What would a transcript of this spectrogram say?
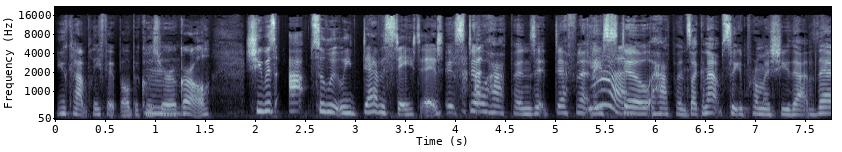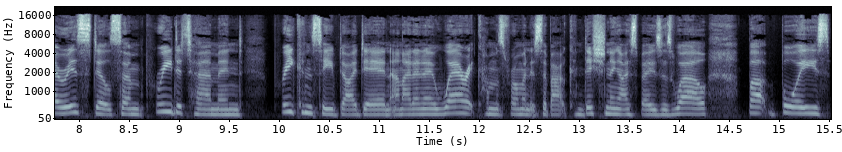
"You can't play football because mm. you're a mm. girl." She was absolutely devastated. It still happens. It definitely yeah. still happens. I can absolutely promise you that there is still some predetermined preconceived idea, and I don't know where it comes from, and it's about conditioning, I suppose, as well. But boys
